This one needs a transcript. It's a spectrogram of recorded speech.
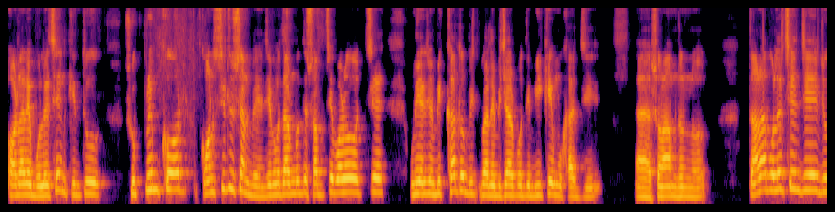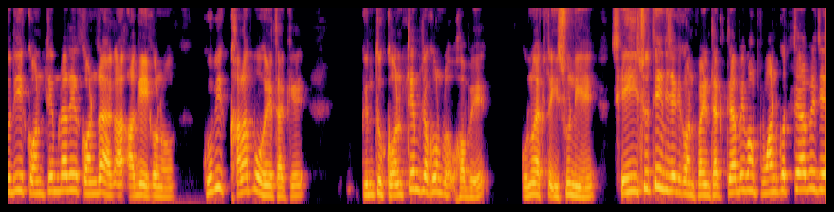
অর্ডারে বলেছেন কিন্তু সুপ্রিম কোর্ট কনস্টিটিউশন বেঞ্চ এবং তার মধ্যে সবচেয়ে বড় হচ্ছে উনি একজন বিখ্যাত মানে বিচারপতি বি কে মুখার্জি আহ, স্বনামধন্য। তারা বলেছেন যে যদি কন্টেম্পটারের কন্ডাক্ট আগে কোনো খুবই খারাপও হয়ে থাকে কিন্তু কন্টেম্প যখন হবে কোনো একটা ইস্যু নিয়ে সেই ইস্যুতেই নিজেকে কনফাইন থাকতে হবে এবং প্রমাণ করতে হবে যে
